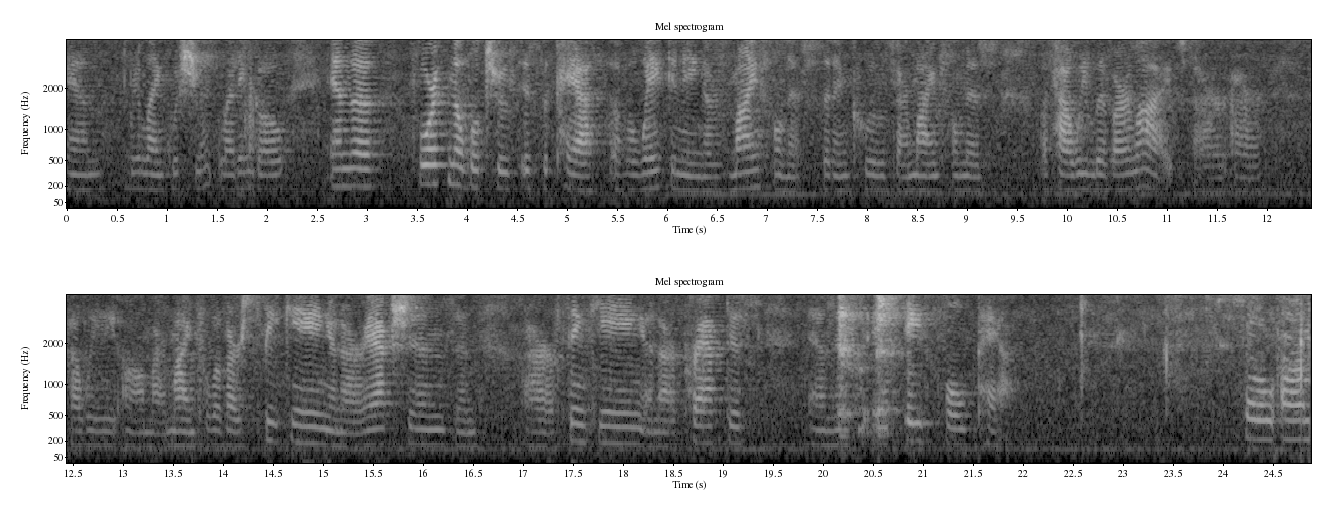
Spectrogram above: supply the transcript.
and relinquishment, letting go. And the fourth noble truth is the path of awakening, of mindfulness that includes our mindfulness of how we live our lives, our, our how we um, are mindful of our speaking and our actions and our thinking and our practice. And it's an eightfold path. So um,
